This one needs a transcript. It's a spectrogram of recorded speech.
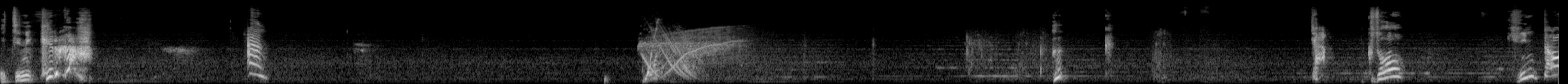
うちに来るか。 ぞ。キントンよ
